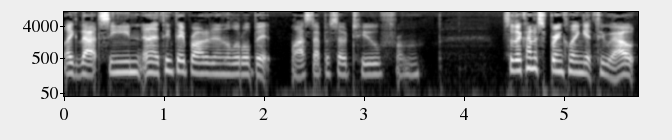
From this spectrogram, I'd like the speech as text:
like that scene, and I think they brought it in a little bit last episode too. From so they're kind of sprinkling it throughout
